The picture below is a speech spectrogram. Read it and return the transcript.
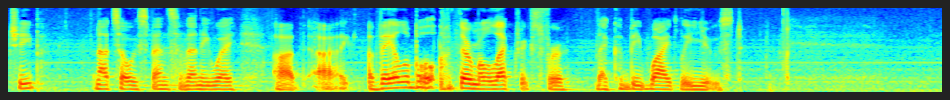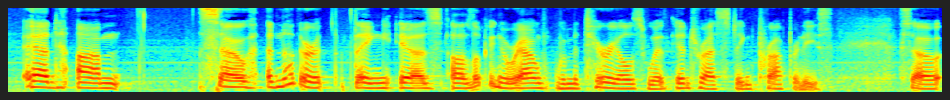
cheap, not so expensive anyway, uh, uh available thermoelectrics for, that could be widely used. And um, so another thing is uh, looking around with materials with interesting properties. So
